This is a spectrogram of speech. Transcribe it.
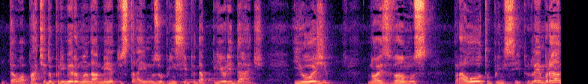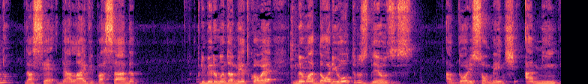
Então, a partir do primeiro mandamento, extraímos o princípio da prioridade. E hoje nós vamos para outro princípio. Lembrando da, da live passada, o primeiro mandamento qual é? Não adore outros deuses, adore somente a mim.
